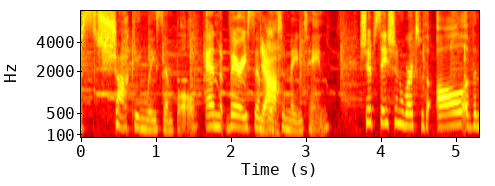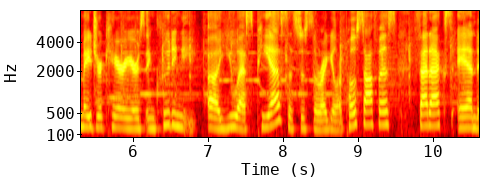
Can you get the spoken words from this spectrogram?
shockingly simple and very simple Yeah. to maintain. ShipStation works with all of the major carriers, including uh, USPS, that's just the regular post office, FedEx, and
